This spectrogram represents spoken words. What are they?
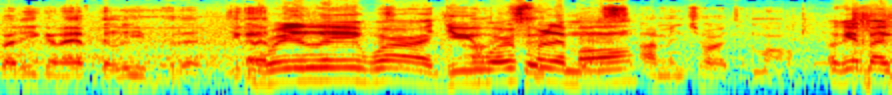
but you're gonna have to leave with it. Really? Why? Do you Uh, work so, for the yes. I'm in charge of the mall. Okay, but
